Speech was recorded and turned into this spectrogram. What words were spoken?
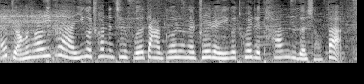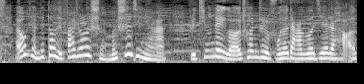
哎，转过头一看，一个穿着制服的大哥正在追着一个推着摊子的小贩。哎，我想这到底发生了什么事情呀？只听这个穿制服的大哥接着喊：“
